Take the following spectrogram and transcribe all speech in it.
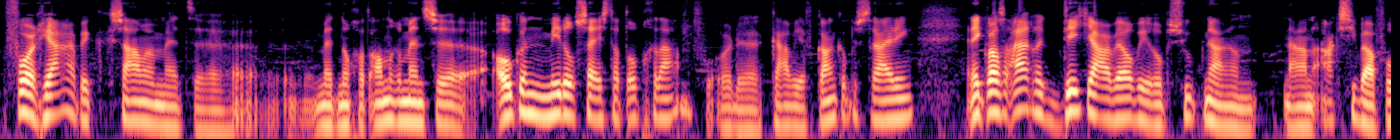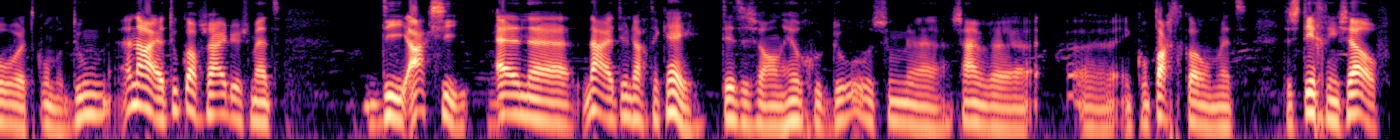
vorig jaar heb ik samen met, met nog wat andere mensen ook een middelzeestad opgedaan voor de KWF kankerbestrijding. En ik was eigenlijk dit jaar wel weer op zoek naar een, naar een actie waarvoor we het konden doen. En nou ja, toen kwam zij dus met die actie. En uh, nou, ja, toen dacht ik, hé, hey, dit is wel een heel goed doel. Dus toen uh, zijn we uh, in contact gekomen met de stichting zelf.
